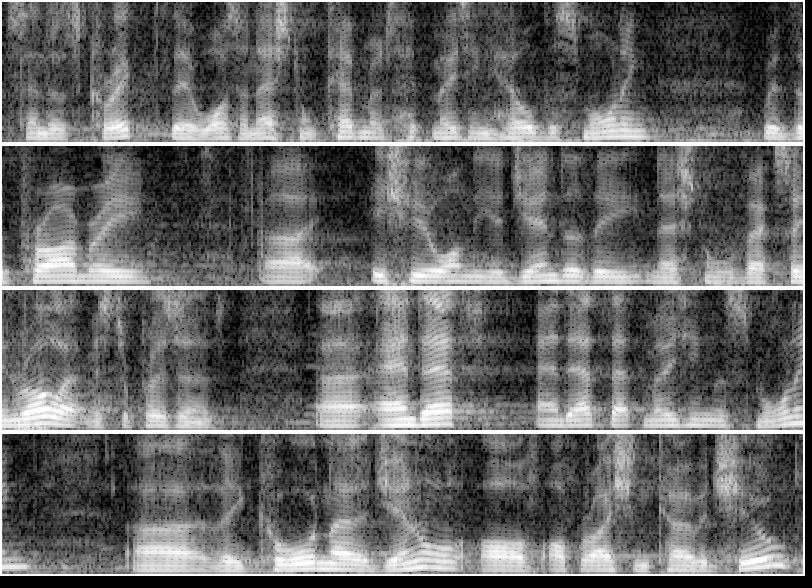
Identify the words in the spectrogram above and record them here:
Senator's correct. There was a National Cabinet meeting held this morning with the primary uh, issue on the agenda, the national vaccine rollout, Mr President. Uh, and, at, and at that meeting this morning, uh, the Coordinator General of Operation COVID Shield,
